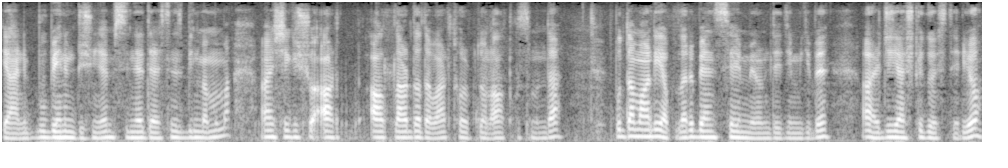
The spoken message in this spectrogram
Yani bu benim düşüncem. Siz ne dersiniz bilmem ama aynı şekilde şu art, altlarda da var torpidonun alt kısmında. Bu damarlı yapıları ben sevmiyorum dediğim gibi. Aracı yaşlı gösteriyor.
